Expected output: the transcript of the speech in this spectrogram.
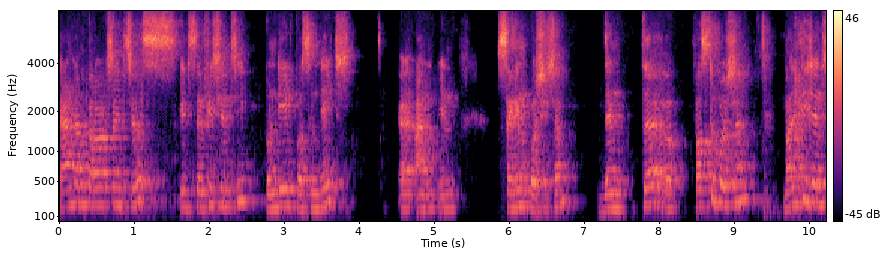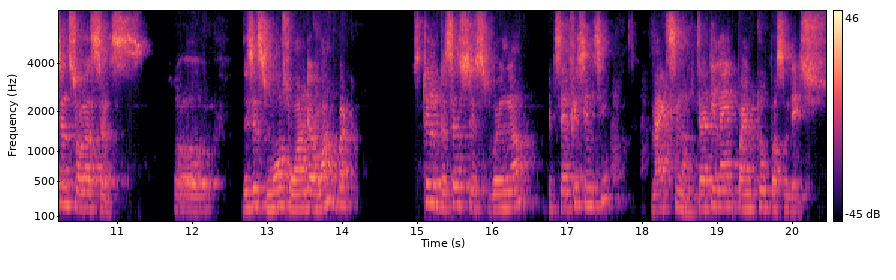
Tandem perovskite cells its efficiency 28 percentage. Uh, and in second position then the uh, first position multi-junction solar cells. So this is most wanted one but still research is going on its efficiency maximum 39.2 percentage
